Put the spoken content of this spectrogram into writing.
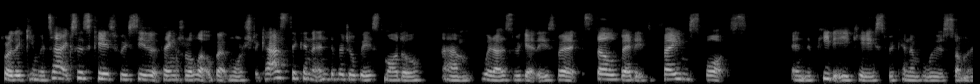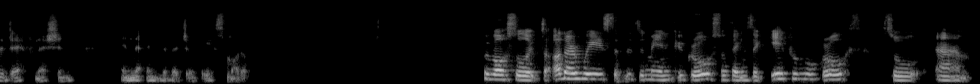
For the chemotaxis case, we see that things are a little bit more stochastic in the individual based model, um, whereas we get these very, still very defined spots in the PDE case, we kind of lose some of the definition in the individual based model. We've also looked at other ways that the domain could grow, so things like apical growth. So um,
